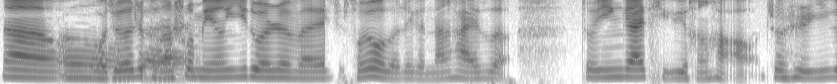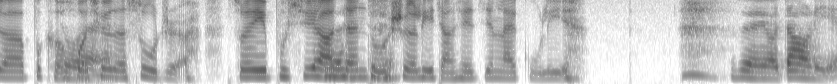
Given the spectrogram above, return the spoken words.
那我觉得这可能说明伊顿认为所有的这个男孩子都应该体育很好，这是一个不可或缺的素质，所以不需要单独设立奖学金来鼓励。对，有道理。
